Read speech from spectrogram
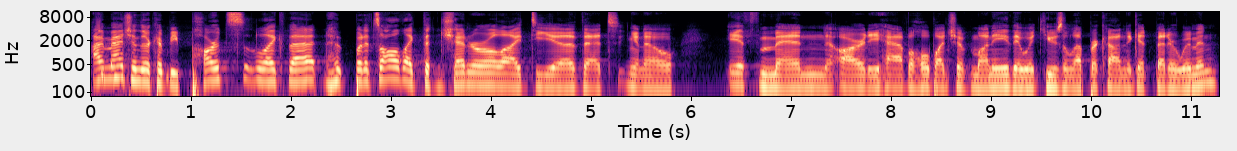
I imagine there could be parts like that, but it's all like the general idea that, you know, if men already have a whole bunch of money, they would use a leprechaun to get better women.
